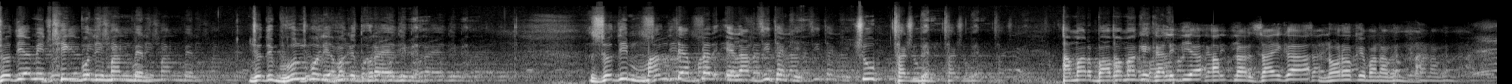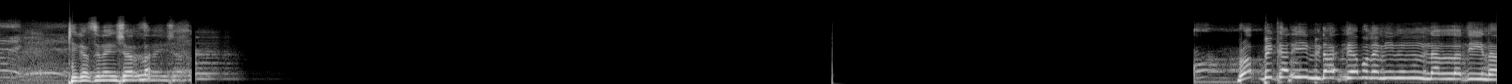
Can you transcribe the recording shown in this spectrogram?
যদি আমি ঠিক বলি মানবেন। যদি ভুল বলি আমাকে ধরাইয়া দিবেন। যদি মানতে আপনার অ্যালার্জি থাকে, চুপ থাকবেন। থাকবেন আমার বাবা মাকে গালি দিয়া আপনার জায়গা নরকে বানাবেন না। ঠিক আছে না ইনশাল্লাহ রব্বি করিম ডাক দিয়ে বলেন, ইন্নাল্লাযীনা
